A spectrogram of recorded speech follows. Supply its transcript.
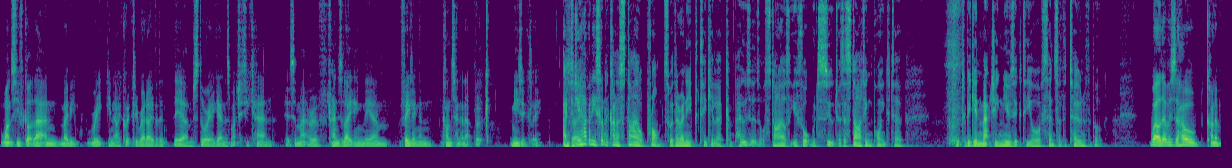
once you've got that and maybe re, you know quickly read over the the um, story again as much as you can, it's a matter of translating the um, feeling and content of that book musically. And did you have any sort of kind of style prompts? Were there any particular composers or styles that you thought would suit as a starting point to to, to begin matching music to your sense of the tone of the book? Well, there was the whole kind of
